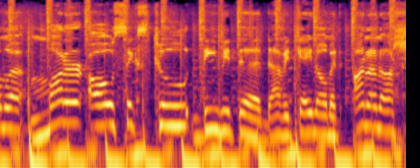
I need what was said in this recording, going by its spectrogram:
Uh, Mother 062, David, uh, David Kano met Ananas.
